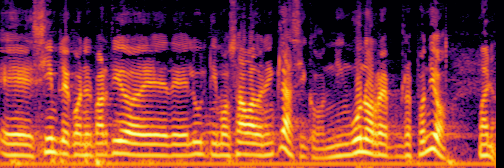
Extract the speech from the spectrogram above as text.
Eh, simple con el partido de- del último sábado en el clásico. Ninguno re- respondió. Bueno,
